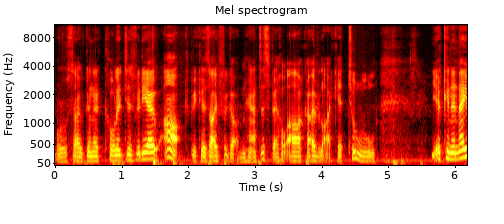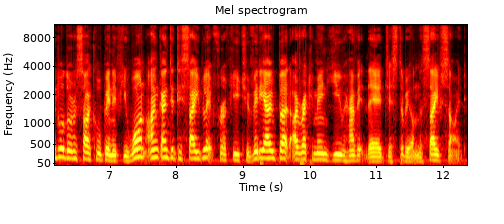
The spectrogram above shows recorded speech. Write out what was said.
We're also going to call it just video arc because I've forgotten how to spell archive like a tool. You can enable the recycle bin if you want. I'm going to disable it for a future video, but I recommend you have it there just to be on the safe side.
